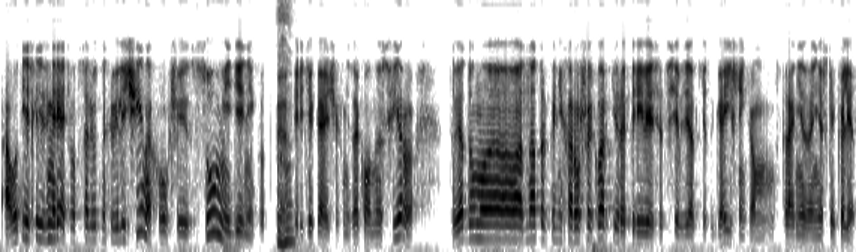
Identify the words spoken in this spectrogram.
А вот если измерять в абсолютных величинах, в общей сумме денег, uh-huh. перетекающих в незаконную сферу, то я думаю, одна только нехорошая квартира перевесит все взятки с гаишником в стране за несколько лет.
